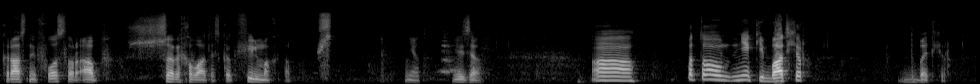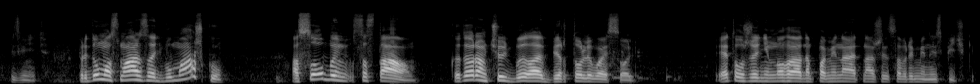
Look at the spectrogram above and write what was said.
красный фосфор об шероховатость, как в фильмах. Там. Нет, нельзя. А, потом некий Батхер, Дбетхер, извините, придумал смазывать бумажку особым составом, в котором чуть была бертолевая соль. Это уже немного напоминает наши современные спички.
